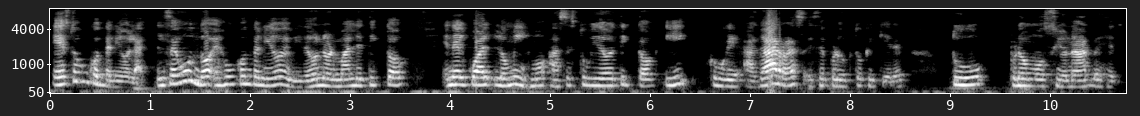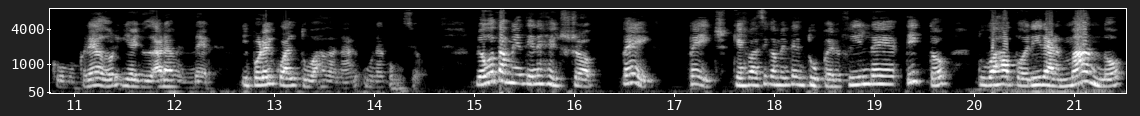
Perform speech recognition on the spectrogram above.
Esto es un contenido live. El segundo es un contenido de video normal de TikTok en el cual lo mismo, haces tu video de TikTok y como que agarras ese producto que quieres tú promocionar desde como creador y ayudar a vender y por el cual tú vas a ganar una comisión. Luego también tienes el Shop Page, page, que es básicamente en tu perfil de TikTok, tú vas a poder ir armando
